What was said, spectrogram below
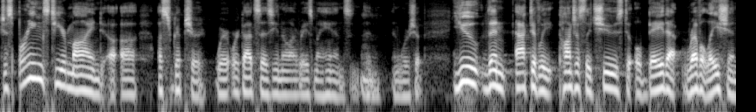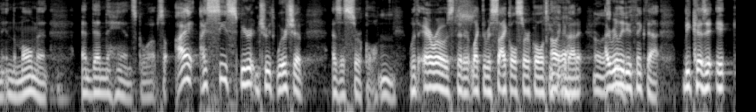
just brings to your mind a, a, a scripture where, where God says, you know, I raise my hands and, mm. and, and worship. You then actively, consciously choose to obey that revelation in the moment, and then the hands go up. So I, I see spirit and truth worship as a circle mm. with arrows that are like the recycle circle, if you oh, think yeah. about it. Oh, no, I really do think that because it, it,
